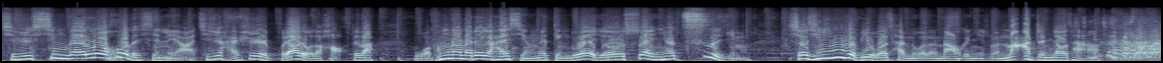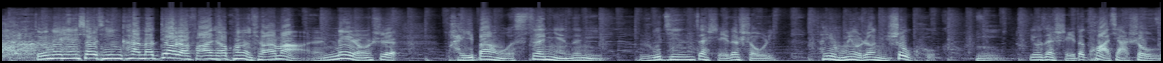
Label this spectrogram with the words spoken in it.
其实幸灾乐祸的心理啊，其实还是不要有的好，对吧？我碰到的这个还行，那顶多也就算一下刺激嘛。肖琴可比我惨多了，那我跟你说，那真叫惨啊！就那天肖琴看到调调发了条朋友圈嘛，内容是陪伴我三年的你，如今在谁的手里？他有没有让你受苦？你又在谁的胯下受辱？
